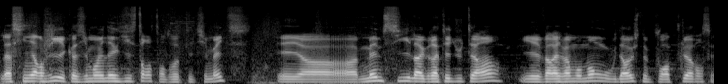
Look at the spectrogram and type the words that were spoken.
La synergie est quasiment inexistante entre tes teammates. Et euh, même s'il a gratté du terrain, il va arriver un moment où Darius ne pourra plus avancer.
